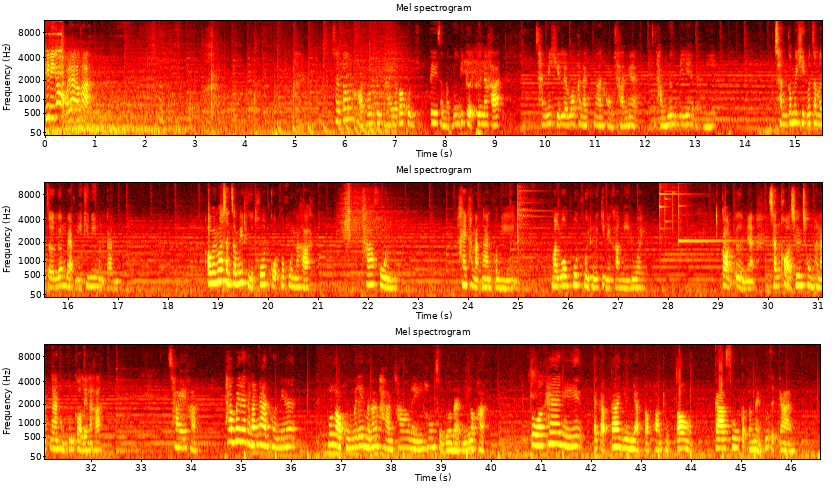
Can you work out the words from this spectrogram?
ทีนี้ก็ออกไปได้แล้วค่ะ ฉันต้องขอโทษคุณไทยแล้วก็คุณคิตตี้สำหรับเรื่องที่เกิดขึ้นนะคะ ฉันไม่คิดเลยว่าพนักงานของฉันเนี่ยจะทำเรื่องแย่ๆแบบนี้ ฉันก็ไม่คิดว่าจะมาเจอเรื่องแบบนี้ที่นี่เหมือนกัน เอาเป็นว่าฉันจะไม่ถือโทษโกรธพวกคุณนะคะ ถ้าคุณให้พนักงานคนนี้ มาร่วมพูดคุยธุรกิจในครั้งนี้ด้วย ก่อนอื่นเนี่ย ฉันขอชื่นชมพนักงานของคุณก่อนเลยนะคะ ใช่ค่ะ ถ้าไม่ได้พนักงานคนเนี้ยพวกเราคงไม่ได้มานั่งทานข้าวในห้องส่วนตัวแบบนี้หรอกค่ะ ตัวแค่นี้แต่กลับกล้ายืนหยัดต่อความถูกต้อง กล้าสู้กับตำแหน่งผู้จัดการ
